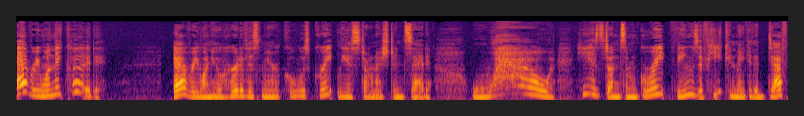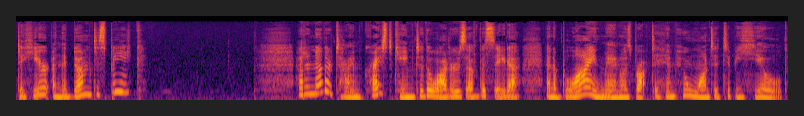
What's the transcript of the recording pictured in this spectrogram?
everyone they could. Everyone who heard of this miracle was greatly astonished and said, Wow, he has done some great things if he can make the deaf to hear and the dumb to speak. At another time, Christ came to the waters of Bethsaida, and a blind man was brought to him who wanted to be healed.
